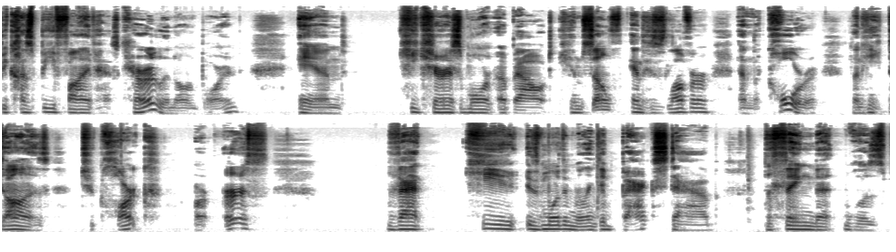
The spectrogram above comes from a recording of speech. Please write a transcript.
because B five has Carolyn on board, and he cares more about himself and his lover and the Corps than he does to Clark or Earth that he is more than willing to backstab the thing that was,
